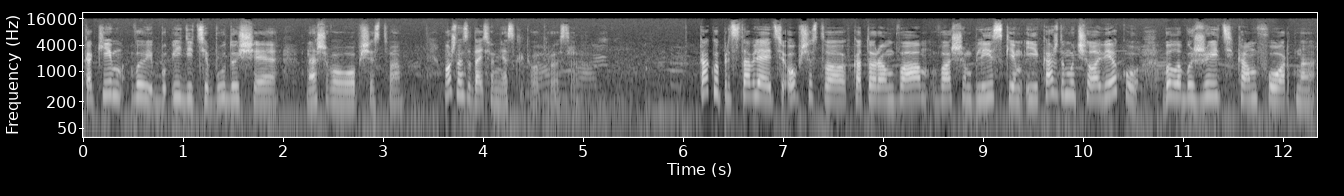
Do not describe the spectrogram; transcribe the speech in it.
каким вы видите будущее нашего общества. Можно задать вам несколько вопросов? Как вы представляете общество, в котором вам, вашим близким и каждому человеку было бы жить комфортно?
